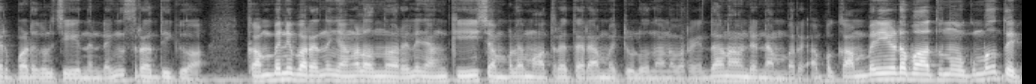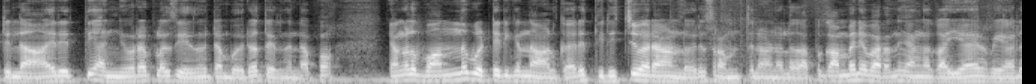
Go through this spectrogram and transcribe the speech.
ഏർപ്പാടുകൾ ചെയ്യുന്നുണ്ടെങ്കിൽ ശ്രദ്ധിക്കുക. കമ്പനി പറയുന്നത് ഞങ്ങളൊന്നും അറിയില്ല. ഞങ്ങൾക്ക് ഈ ശമ്പളം മാത്രമേ തരാൻ പറ്റുള്ളൂ എന്നാണ് പറയുന്നത്. ഇതാണ് അവന്റെ നമ്പർ അപ്പോൾ കമ്പനിയുടെ ഭാഗത്ത് നോക്കുമ്പോൾ തെറ്റില്ല. ആയിരത്തി അഞ്ഞൂറ് പ്ലസ് ഇരുന്നൂറ്റമ്പത് രൂപ തരുന്നുണ്ട്. അപ്പോൾ ഞങ്ങൾ വന്ന് പെട്ടിരിക്കുന്ന ആൾക്കാർ തിരിച്ചു വരാനുള്ള ഒരു ശ്രമത്തിലാണുള്ളത്. അപ്പോൾ കമ്പനി പറഞ്ഞ് ഞങ്ങൾക്ക് അയ്യായിരം റിയാൽ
